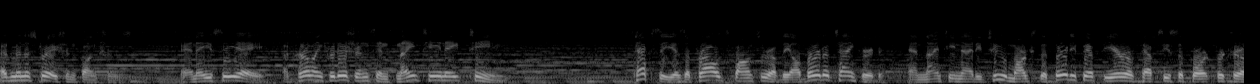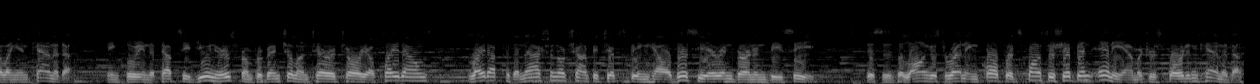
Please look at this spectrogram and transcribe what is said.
administration functions, NACA, a curling tradition since 1918. Pepsi is a proud sponsor of the Alberta Tankard, and 1992 marks the 35th year of Pepsi support for curling in Canada, including the Pepsi Juniors from provincial and territorial playdowns, right up to the national championships being held this year in Vernon, BC. This is the longest running corporate sponsorship in any amateur sport in Canada.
